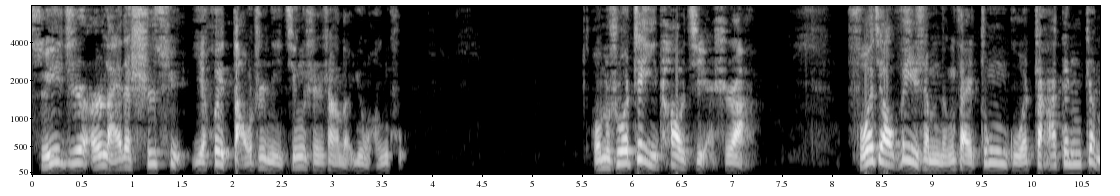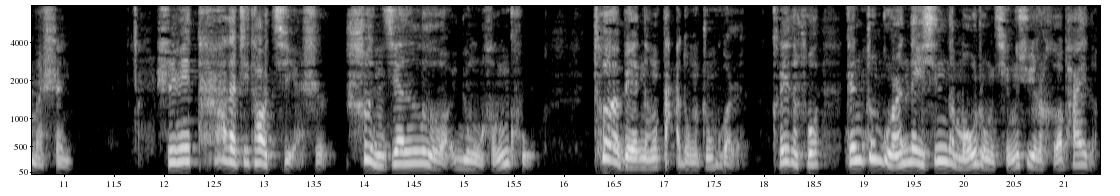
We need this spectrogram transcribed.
随之而来的失去也会导致你精神上的永恒苦。我们说这一套解释啊，佛教为什么能在中国扎根这么深？是因为他的这套解释“瞬间乐，永恒苦”，特别能打动中国人。可以说，跟中国人内心的某种情绪是合拍的。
